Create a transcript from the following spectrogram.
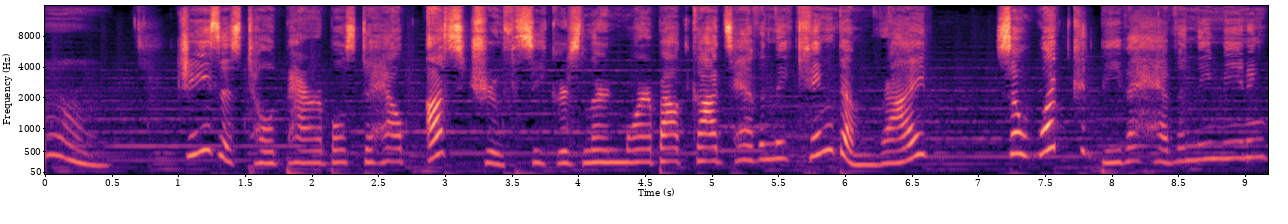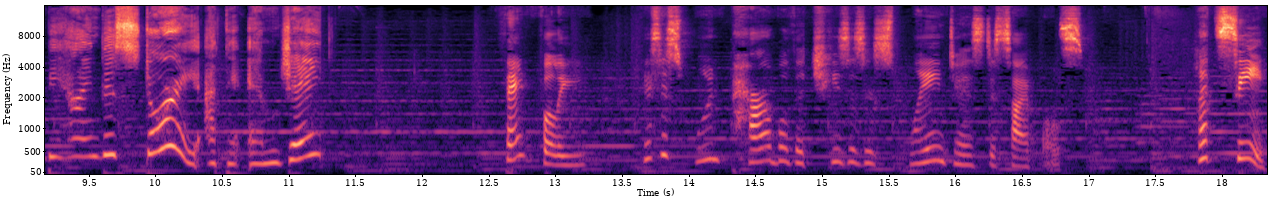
Hmm. Jesus told parables to help us truth seekers learn more about God's heavenly kingdom, right? So, what could be the heavenly meaning behind this story, Ate MJ? Thankfully, this is one parable that Jesus explained to his disciples. Let's see.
